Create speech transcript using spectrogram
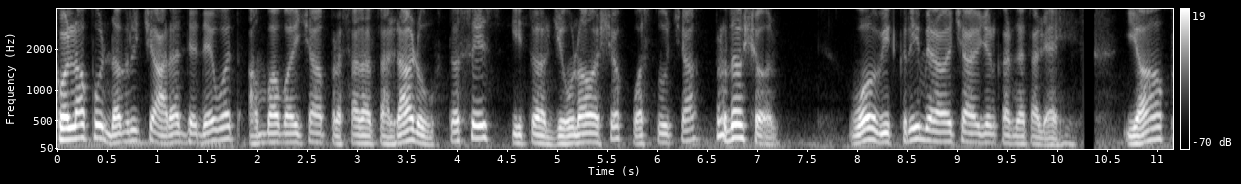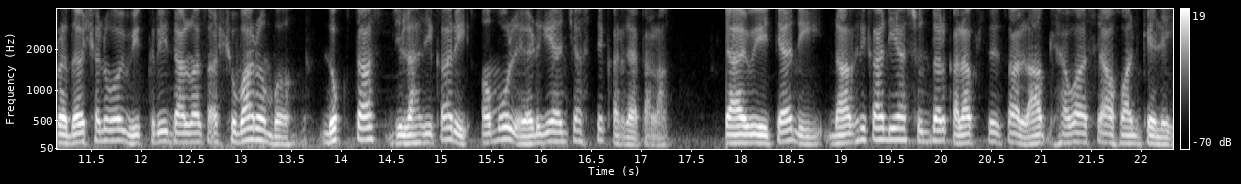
कोल्हापूर नगरीचे आराध्य दैवत अंबाबाईच्या प्रसादाचा लाडू तसेच इतर जीवनावश्यक वस्तूच्या प्रदर्शन व विक्री मेळाव्याचे आयोजन करण्यात आले आहे. या प्रदर्शन व विक्री दालनाचा शुभारंभ नुकताच जिल्हाधिकारी अमोल येडगे यांच्या हस्ते करण्यात आला. त्यावेळी त्यांनी नागरिकांनी या सुंदर कलाकृतीचा लाभ घ्यावा असे आवाहन केले.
